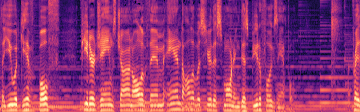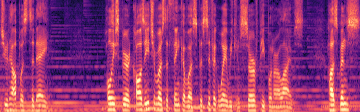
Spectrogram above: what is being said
that you would give both Peter, James, John, all of them, and all of us here this morning this beautiful example. Pray that you'd help us today. Holy Spirit, cause each of us to think of a specific way we can serve people in our lives. Husbands,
